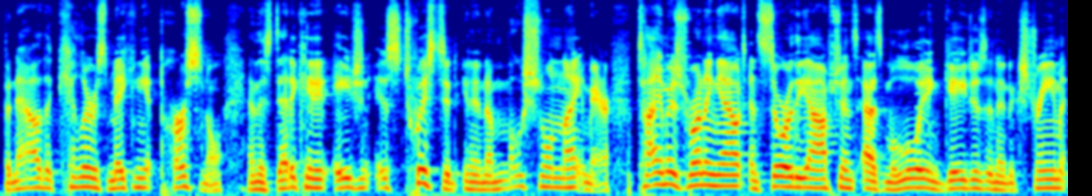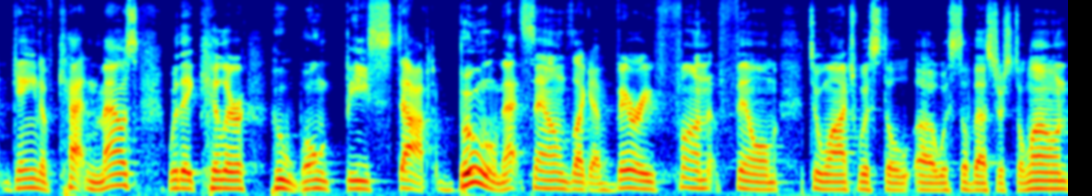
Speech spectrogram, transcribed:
But now the killer is making it personal and this dedicated agent is twisted in an emotional nightmare. Time is running out and so are the options as Malloy engages in an extreme game of cat and mouse with a killer who won't be stopped. Boom, that sounds like a very fun film to watch with uh, with Sylvester Stallone.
